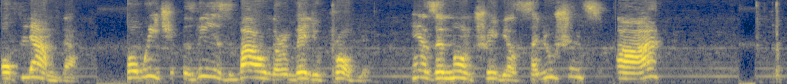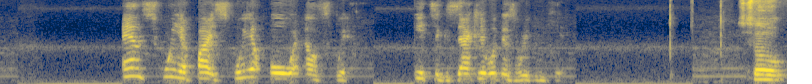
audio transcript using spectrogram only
of lambda for which this boundary value problem has a non-trivial solutions are n square pi square over L square. It's exactly what is written here. So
